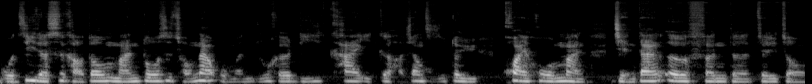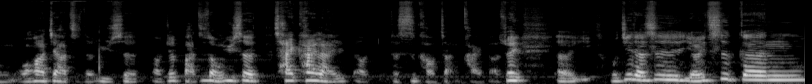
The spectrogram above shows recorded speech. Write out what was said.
我自己的思考都蛮多是从那我们如何离开一个好像只是对于快或慢简单二分的这一种文化价值的预设啊，就把这种预设拆开来啊。思考展开吧，所以呃，我记得是有一次跟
